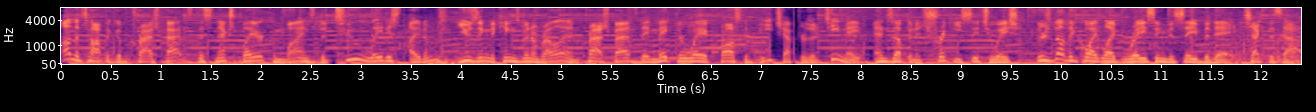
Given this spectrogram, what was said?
On the topic of crash pads, this next player combines the two latest items. Using the Kingsman umbrella and crash pads, they make their way across the beach after their teammate ends up in a tricky situation. There's nothing quite like racing to save the day. Check this out.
